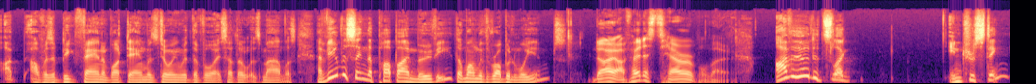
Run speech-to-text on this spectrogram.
I, I was a big fan of what Dan was doing with the voice. I thought it was marvelous. Have you ever seen the Popeye movie, the one with Robin Williams? No, I've heard it's terrible though. I've heard it's like interesting.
